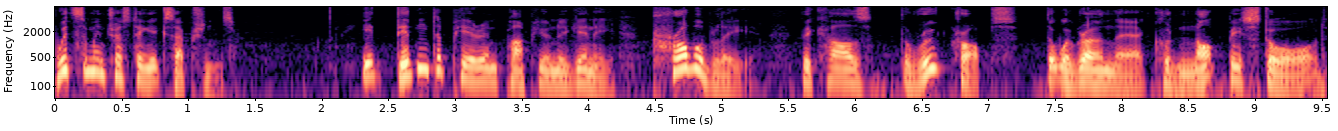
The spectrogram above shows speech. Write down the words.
with some interesting exceptions. It didn't appear in Papua New Guinea, probably because the root crops that were grown there could not be stored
